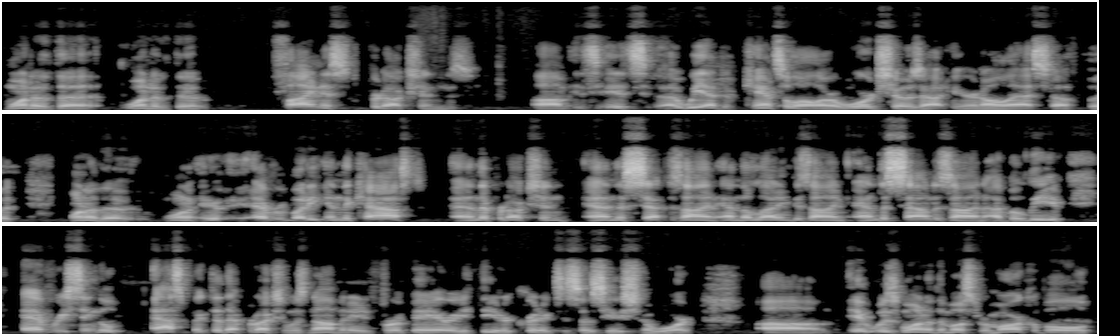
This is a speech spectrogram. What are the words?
one of the one of the finest productions um, it's it's uh, we had to cancel all our award shows out here and all that stuff. But one of the one everybody in the cast and the production and the set design and the lighting design and the sound design, I believe every single aspect of that production was nominated for a Bay Area Theater Critics Association award. Um, it was one of the most remarkable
